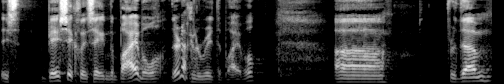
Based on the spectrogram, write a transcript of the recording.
he's basically saying the Bible, they're not going to read the Bible. uh, for them,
